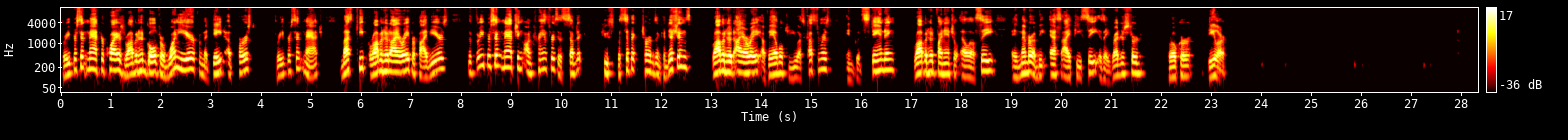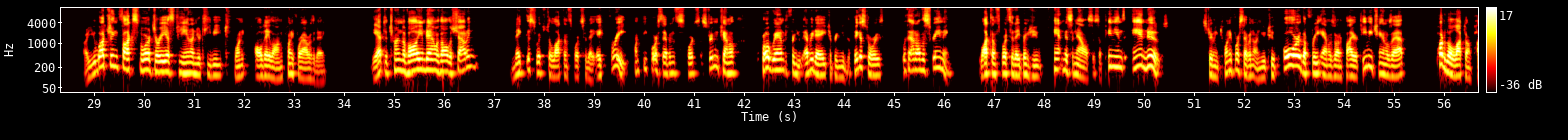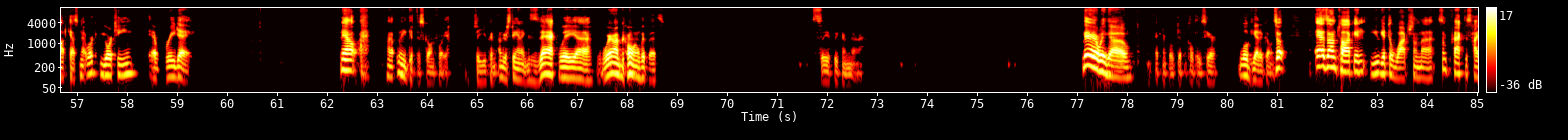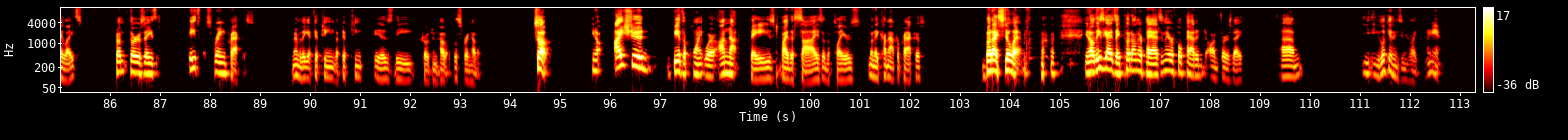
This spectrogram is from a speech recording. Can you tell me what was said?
3% match requires Robinhood Gold for one year from the date of first 3% match. Must keep Robinhood IRA for five years. The 3% matching on transfers is subject to specific terms and conditions. Robinhood IRA available to U.S. customers in good standing. Robinhood Financial LLC, a member of the SIPC, is a registered broker dealer. Are you watching Fox Sports or ESPN on your TV 20 all day long, 24 hours a day? You have to turn the volume down with all the shouting? Make the switch to Locked On Sports today, a free 24/7 sports streaming channel programmed for you every day to bring you the biggest stories without all the screaming. Locked On Sports Today brings you can't miss analysis, opinions, and news. Streaming 24 7 on YouTube or the free Amazon Fire TV channels app, part of the Locked On Podcast Network, your team every day. Now, let me get this going for you so you can understand exactly uh, where I'm going with this. Let's see if we can. Uh... There we go. Technical difficulties here. We'll get it going. So, as I'm talking, you get to watch some uh, some practice highlights from Thursday's eighth spring practice. Remember, they get 15. The 15th is the Trojan huddle, the spring huddle. So, you know, I should be at the point where I'm not phased by the size of the players when they come out for practice, but I still am. you know, these guys, they put on their pads and they were full padded on Thursday. Um, you, you look at these and you're like, man,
